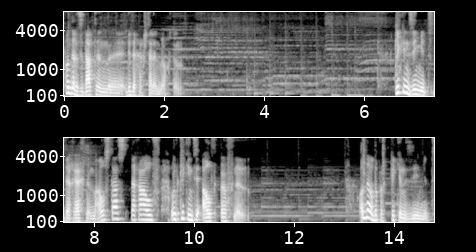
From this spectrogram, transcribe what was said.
von der Sie Daten äh, wiederherstellen möchten. Klicken Sie mit der rechten Maustaste darauf und klicken Sie auf Öffnen. Oder doppelklicken Sie mit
